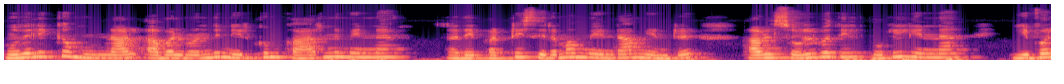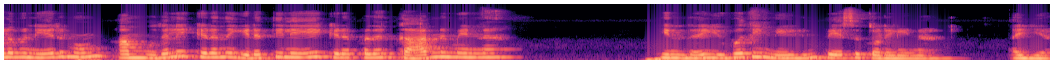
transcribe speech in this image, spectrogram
முதலைக்கு முன்னால் அவள் வந்து நிற்கும் காரணம் என்ன? அதை பற்றி சிரமம் வேண்டாம் என்று அவள் சொல்வதில் பொருள் என்ன? இவ்வளவு நேரமும் அம்முதலை கிடந்த இடத்திலேயே கிடப்பதன் காரணம் என்ன? இந்த யுவதி மேலும் பேசத் தொடங்கினாள். ஐயா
